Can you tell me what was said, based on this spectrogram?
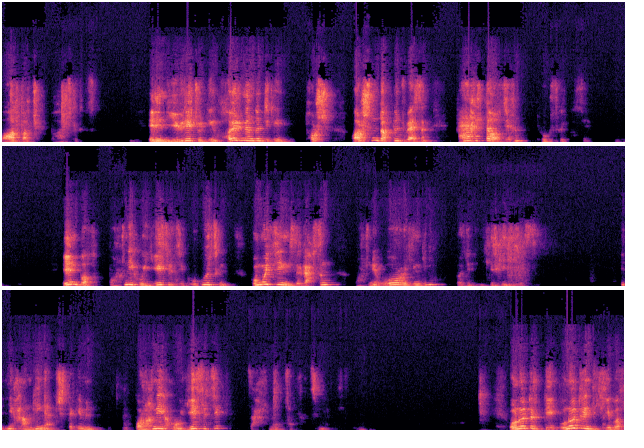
боол болж боолчлогдсон. Энэ нь еврейчүүдийн 2000 жилийн турш оршин тогтнож байсан гайхалтай улсынх нь төгсгөл болсон юм. Энэ бол Бурхны хүү Есүсийг үгүйсгэн хүмүүсийн эсрэг авсан Бурхны уур хилэнгийн бодит илэрхийлэл байсан. Бидний хамгийн амжилттай гэм нь Бурхны хүү Есүсийг захлмал цоглогдсон юм. Өнөөдөр өнөөдрийн дэлхий бол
